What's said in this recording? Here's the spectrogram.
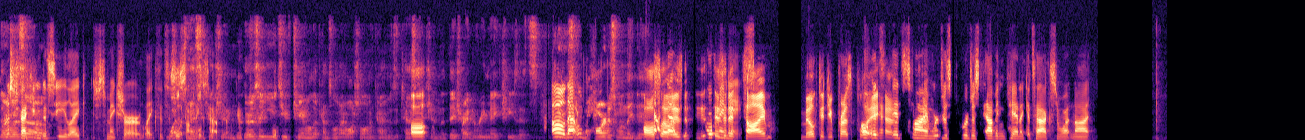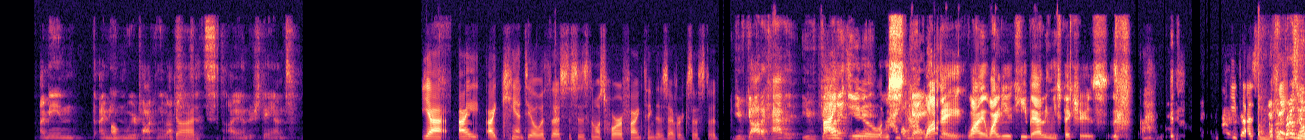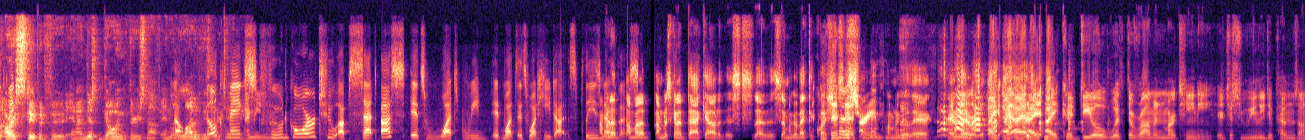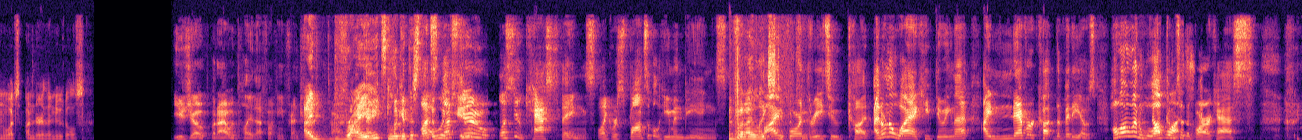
There Just was checking a, to see, like, just to make sure, like, that this what is something test that's kitchen? happening. There was a YouTube channel that Pencil and I watched a long time. It was a test Uh, kitchen that they tried to remake Cheez-Its. and Oh, it was, that like, would- the hardest one they did. Also, that isn't i- gourmet isn't it makes. time? Milk, did you press Oh, play? it's Has- it's time. We're just we're just having panic attacks and whatnot. I mean, I oh mean, Oh, we were talking about God. Cheez-Its. I understand. Yeah, I I can't deal with this. This is the most horrifying thing that has ever existed. You've got to have it. You've got to eat it. do. It was- Okay. Why? Why? Why do you keep adding these pictures? He does. Um, I'm, Okay, I'm browsing our stupid food, and I'm just going through stuff, and No, a lot of these milk makes. I mean- food gore to upset us. It's what we it what it's what he does. Please I'm know gonna, this. I'm gonna, I'm just gonna back out of this. Out of this. I'm gonna go back to questions to stream. I'm gonna go there. There, there we go. I, I, I, I, I could deal with the ramen martini. It just really depends on what's under the noodles. You joke, but I would play that fucking French. I fry guitar. right. Okay, Look at this Let's stuff. let's too. do let's do cast things like responsible human beings. But I like Five, stupid four, food. three, two, cut. I don't know why I keep doing that. I never cut the videos. Hello and welcome to the. Barcast.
